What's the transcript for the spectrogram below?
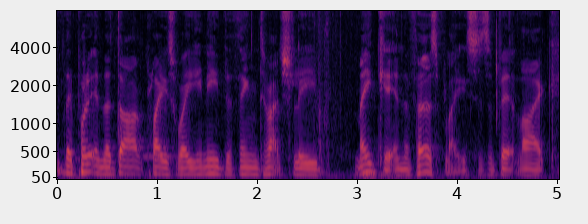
they put it in the dark place where you need the thing to actually make it in the first place is a bit like.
